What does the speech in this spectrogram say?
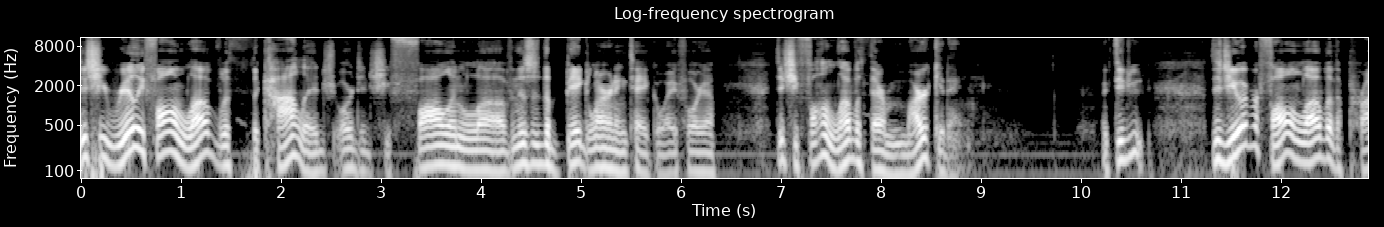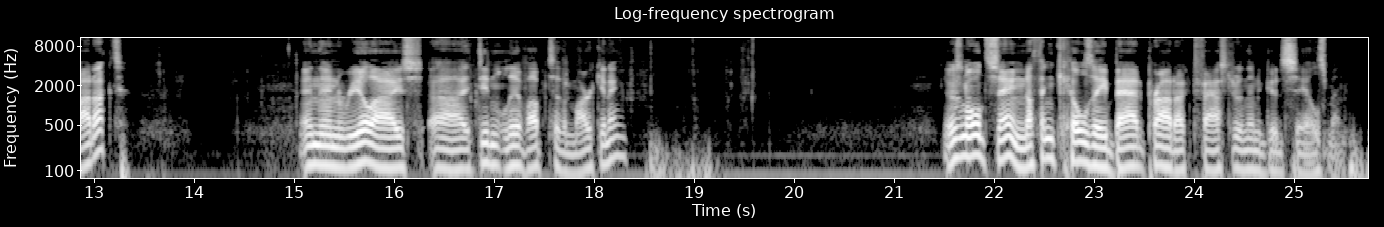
did she really fall in love with the college or did she fall in love? And this is the big learning takeaway for you. Did she fall in love with their marketing? Like did you did you ever fall in love with a product and then realize uh, it didn't live up to the marketing? There's an old saying nothing kills a bad product faster than a good salesman.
